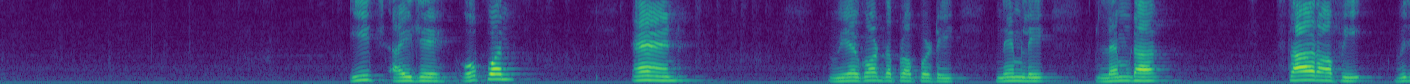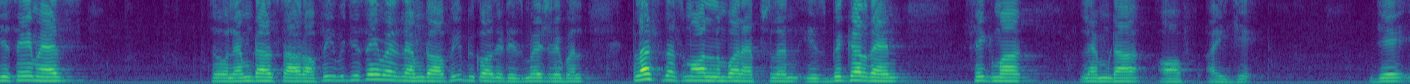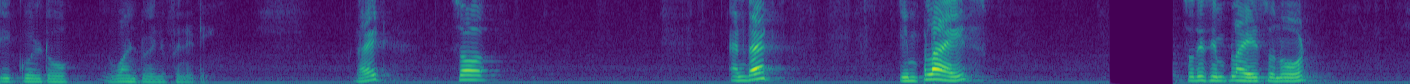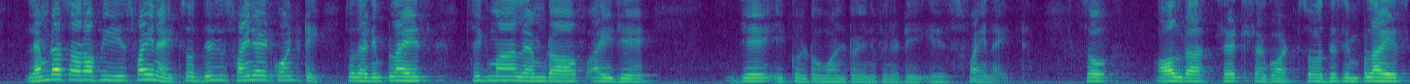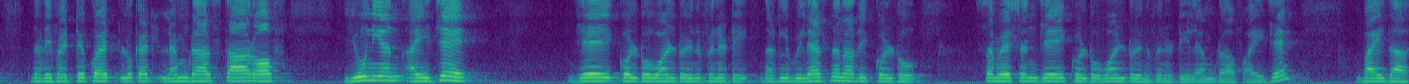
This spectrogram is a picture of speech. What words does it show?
each i j open and we have got the property namely lambda star of E which is same as so lambda star of E which is same as lambda of E because it is measurable plus the small number epsilon is bigger than sigma lambda of i j j equal to 1 to infinity right. So, and that implies so this implies so note lambda star of e is finite. So, this is finite quantity. So, that implies sigma lambda of i j j equal to 1 to infinity is finite. So, all the sets I have got. So, this implies that if I take a look at lambda star of union i j j equal to 1 to infinity that will be less than or equal to summation j equal to 1 to infinity lambda of i j by the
